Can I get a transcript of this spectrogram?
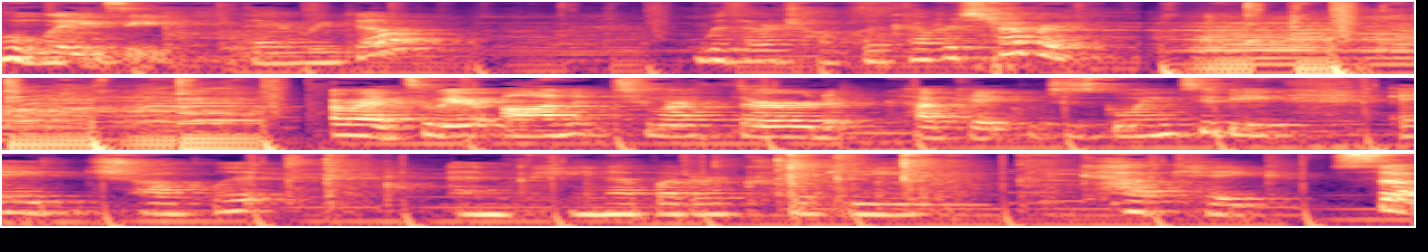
lazy. There we go, with our chocolate covered strawberry. All right, so we are on to our third cupcake, which is going to be a chocolate and peanut butter cookie cupcake. So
